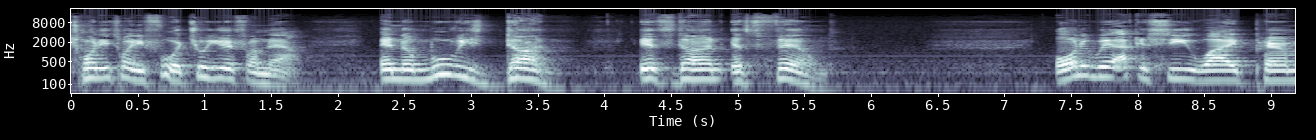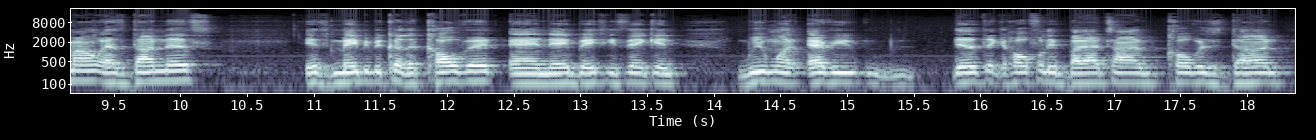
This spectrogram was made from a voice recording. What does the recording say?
2024, two years from now. And the movie's done. It's done, it's filmed. Only way I can see why Paramount has done this is maybe because of COVID and they basically thinking we want every they're thinking hopefully by that time COVID's done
